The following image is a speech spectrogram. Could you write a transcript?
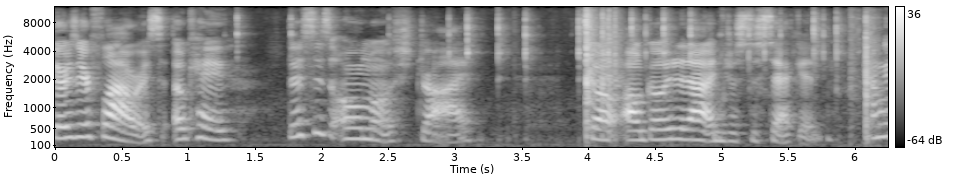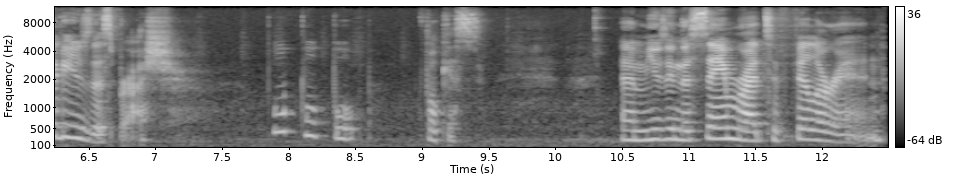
There's your flowers. Okay, this is almost dry. So I'll go to that in just a second. I'm gonna use this brush. Boop, boop, boop. Focus. And I'm using the same red to fill her in.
